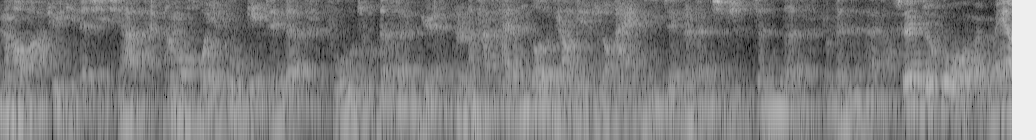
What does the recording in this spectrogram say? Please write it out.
然后把具体的写下来，然后回复给这个服务处的人员，嗯、那他才能够了解，就是说，哎，你这个人是不是真的有认真所以，如果我们没有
